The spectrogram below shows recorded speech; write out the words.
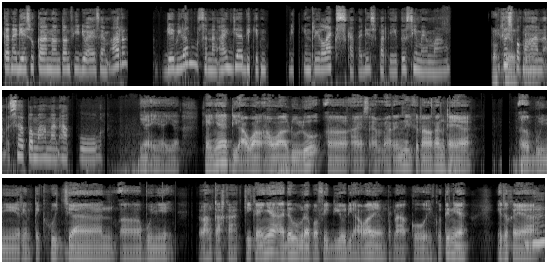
karena dia suka nonton video ASMR, dia bilang senang aja bikin bikin relax kata dia seperti itu sih memang. Okay, itu sepemahaman okay. sepemahaman aku. Ya iya iya. Kayaknya di awal-awal dulu uh, eh, ASMR ini dikenalkan kayak uh, bunyi rintik hujan, uh, bunyi langkah kaki. Kayaknya ada beberapa video di awal yang pernah aku ikutin ya. Itu kayak mm -hmm.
